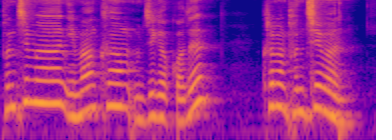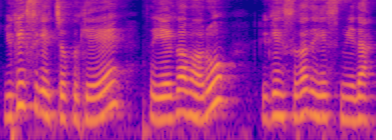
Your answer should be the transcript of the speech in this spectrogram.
분침은 이만큼 움직였거든? 그러면 분침은 6x겠죠, 그게. 얘가 바로 6x가 되겠습니다.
